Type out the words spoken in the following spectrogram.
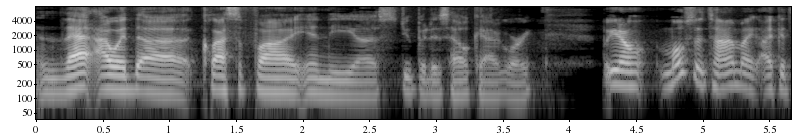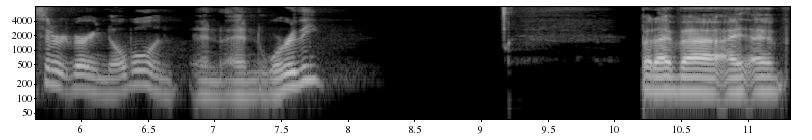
And that I would uh, classify in the uh, stupid as hell category. But you know, most of the time I, I consider it very noble and, and, and worthy. But I've uh, I, I've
